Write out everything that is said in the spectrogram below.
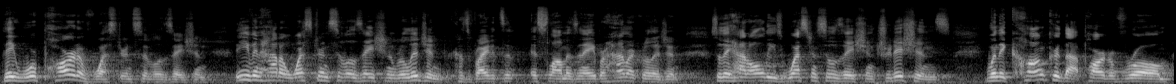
They were part of Western civilization. They even had a Western civilization religion because, right, an, Islam is an Abrahamic religion. So they had all these Western civilization traditions. When they conquered that part of Rome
